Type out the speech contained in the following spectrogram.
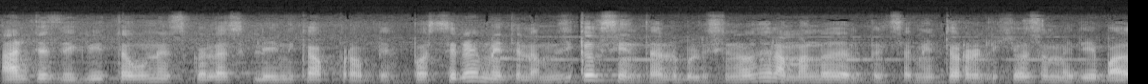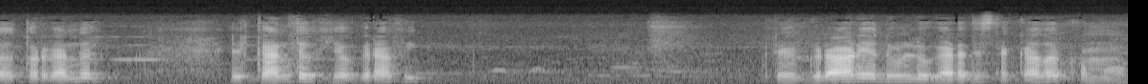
antes de Cristo una escuela clínica propia. Posteriormente, la música occidental evolucionó de la mano del pensamiento religioso medieval, otorgando el, el canto geográfico de un lugar destacado como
